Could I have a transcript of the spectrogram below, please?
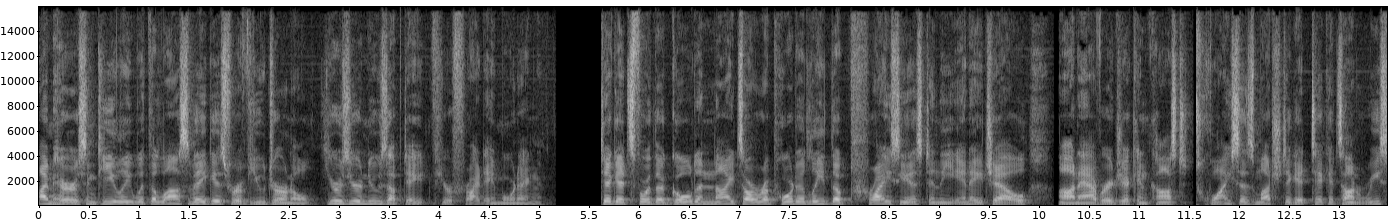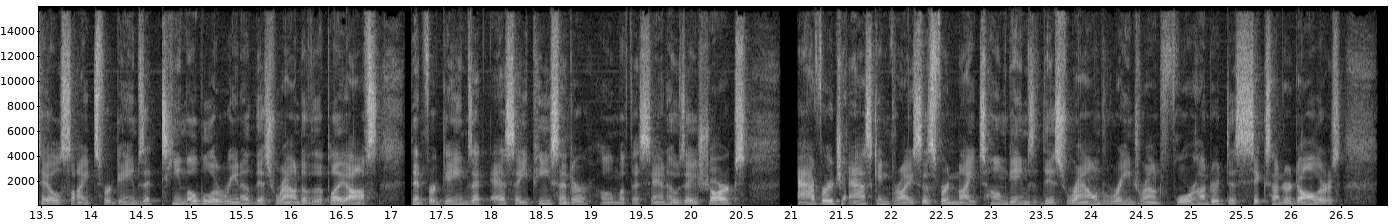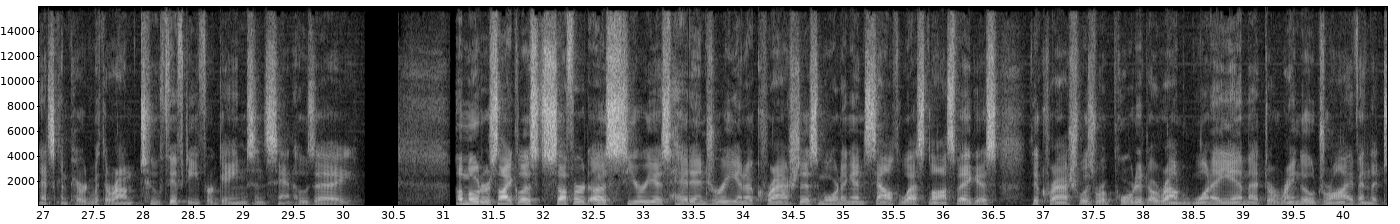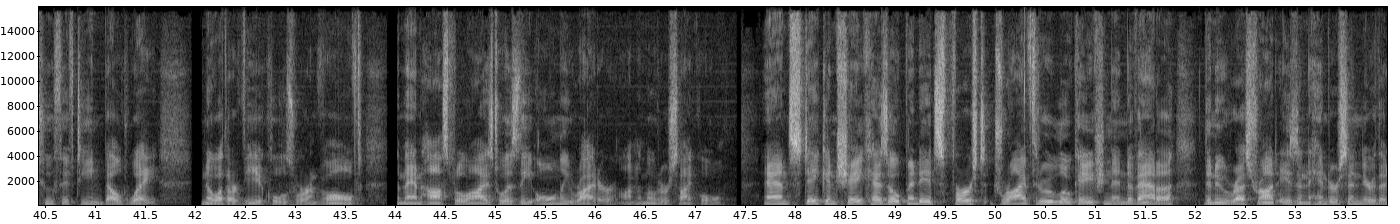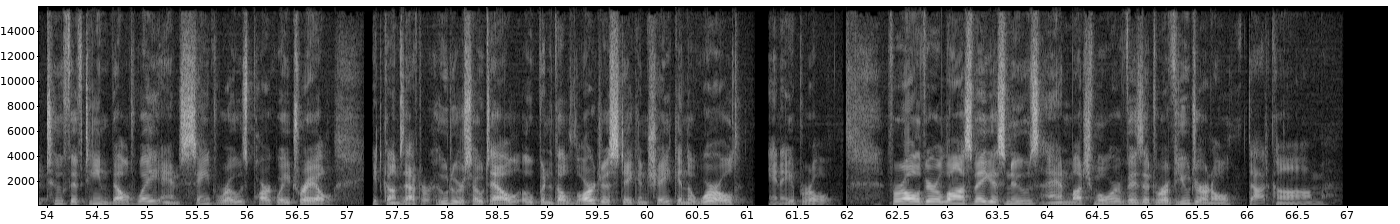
I'm Harrison Keeley with the Las Vegas Review Journal. Here's your news update for your Friday morning. Tickets for the Golden Knights are reportedly the priciest in the NHL. On average, it can cost twice as much to get tickets on resale sites for games at T-Mobile Arena this round of the playoffs than for games at SAP Center, home of the San Jose Sharks. Average asking prices for Knights home games this round range around $400 to $600. That's compared with around $250 for games in San Jose. A motorcyclist suffered a serious head injury in a crash this morning in southwest Las Vegas. The crash was reported around 1 a.m. at Durango Drive and the 215 Beltway. No other vehicles were involved. The man hospitalized was the only rider on the motorcycle. And Steak and Shake has opened its first drive through location in Nevada. The new restaurant is in Henderson near the 215 Beltway and St. Rose Parkway Trail. It comes after Hooters Hotel opened the largest Steak and Shake in the world in April. For all of your Las Vegas news and much more, visit ReviewJournal.com.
